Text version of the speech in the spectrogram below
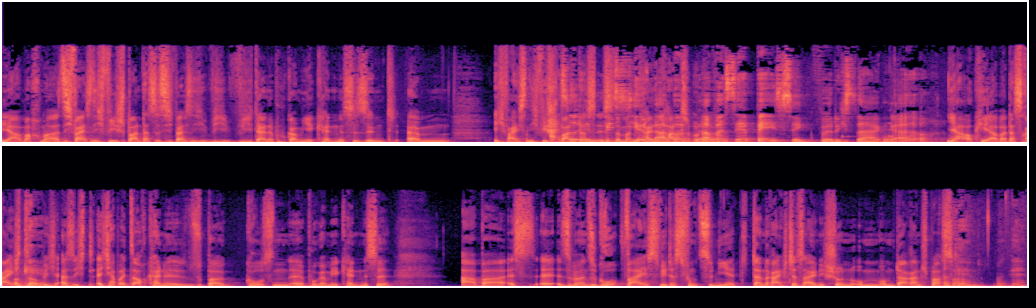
Ja, mach mal. Also ich weiß nicht, wie spannend das ist. Ich weiß nicht, wie, wie deine Programmierkenntnisse sind. Ähm, ich weiß nicht, wie spannend also das ist, wenn man keine aber, hat. Oder? Aber sehr basic, würde ich sagen. Ja, okay, aber das reicht, okay. glaube ich. Also ich, ich habe jetzt auch keine super großen äh, Programmierkenntnisse. Aber es, äh, also wenn man so grob weiß, wie das funktioniert, dann reicht das eigentlich schon, um, um daran Spaß okay, zu haben. Okay.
